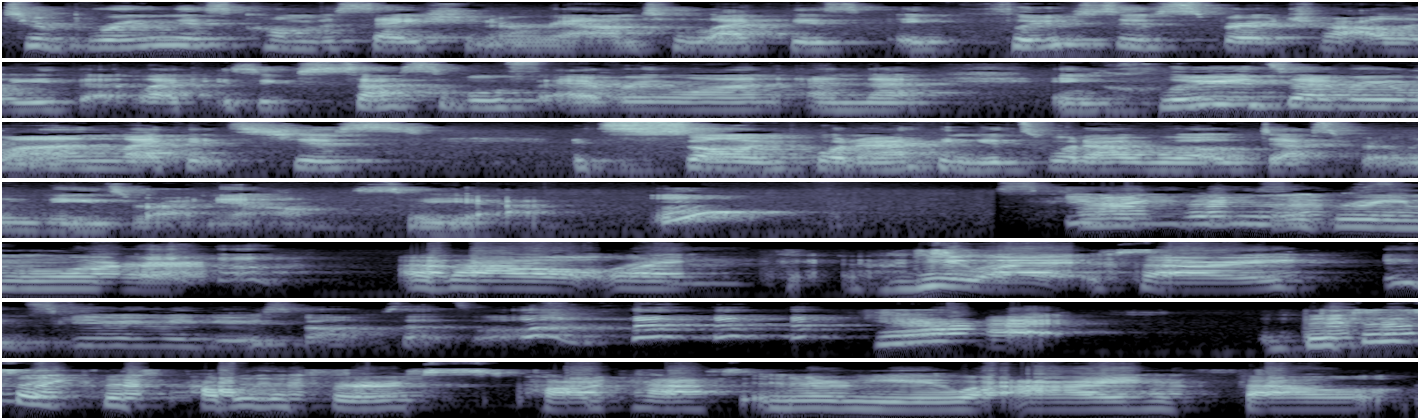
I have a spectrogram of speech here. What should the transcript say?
to bring this conversation around to like this inclusive spirituality that like is accessible for everyone and that includes everyone, like it's just it's so important. I think it's what our world desperately needs right now. So yeah. I couldn't agree more about like do I sorry. It's giving me goosebumps, that's all. yeah, this is like the probably the first podcast interview where I have felt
